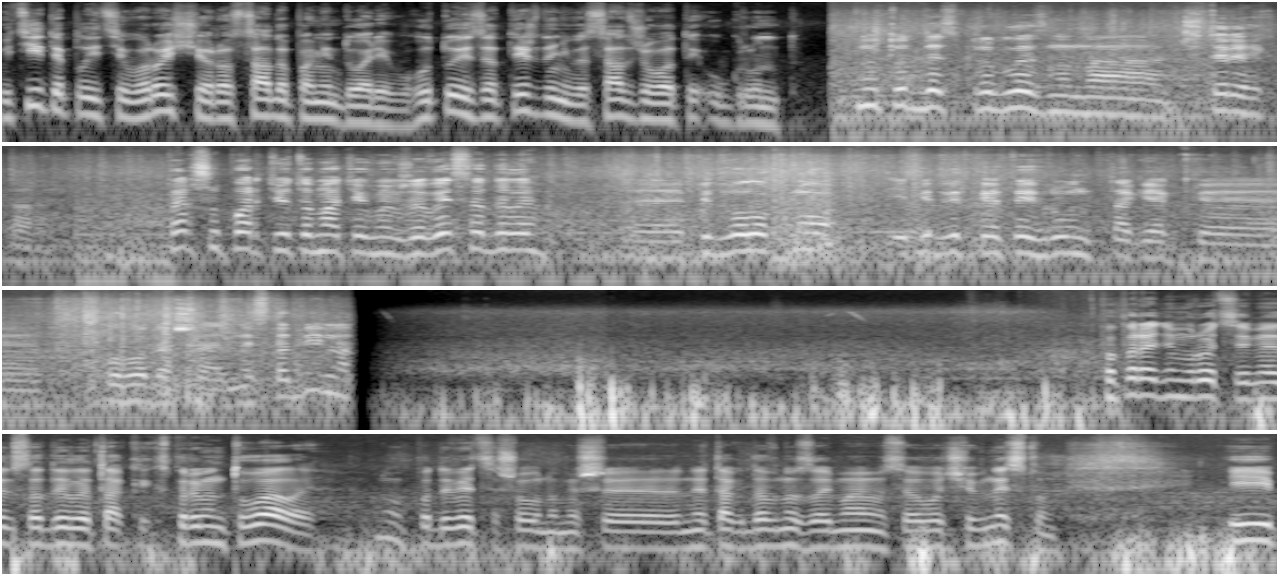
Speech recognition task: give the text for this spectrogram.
У цій теплиці вирощує розсаду помідорів. Готує за тиждень висаджувати у ґрунт. Ну тут десь приблизно на 4 гектари. Першу партію томатів ми вже висадили е, під волокно і під відкритий ґрунт, так як е, погода ще нестабільна. В попередньому році ми садили так, експериментували. Ну, подивитися, що воно. Ми ще не так давно займаємося овочівництвом. І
